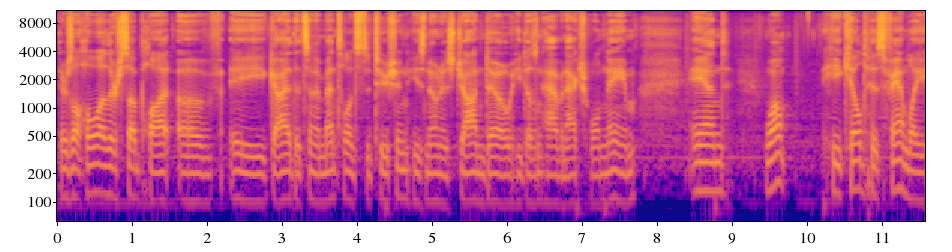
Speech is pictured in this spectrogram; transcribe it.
There's a whole other subplot of a guy that's in a mental institution. He's known as John Doe. He doesn't have an actual name. And, well, he killed his family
